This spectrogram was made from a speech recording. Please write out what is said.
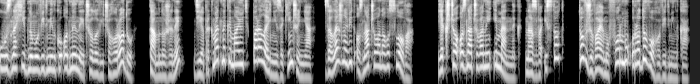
У знахідному відмінку однини чоловічого роду та множини дієприкметники мають паралельні закінчення залежно від означуваного слова. Якщо означуваний іменник назва істот, то вживаємо форму родового відмінка.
